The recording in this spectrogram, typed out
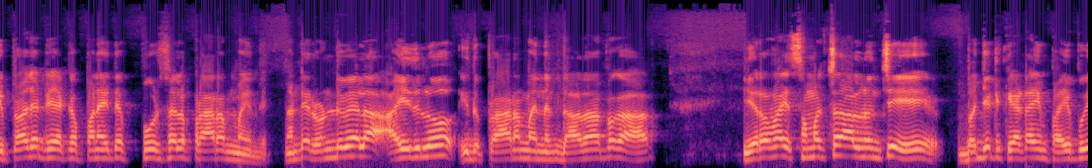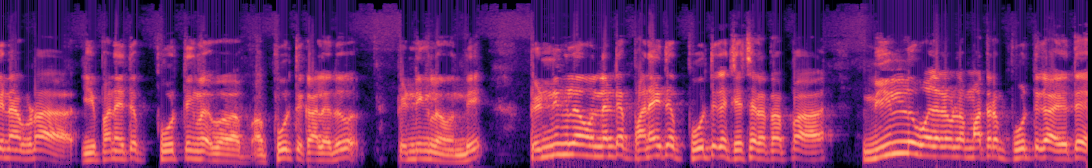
ఈ ప్రాజెక్ట్ యొక్క పని అయితే పూర్తిస్థాయిలో ప్రారంభమైంది. అంటే రెండు వేల ఐదులో ఇది ప్రారంభమైంది. దాదాపుగా ఇరవై సంవత్సరాల నుంచి బడ్జెట్ కేటాయింపు అయిపోయినా కూడా ఈ పని అయితే పూర్తి పూర్తి కాలేదు. పెండింగ్లో ఉంది. పెండింగ్లో ఉందంటే పని అయితే పూర్తిగా చేశారు తప్ప నీళ్ళు వదలడంలో మాత్రం పూర్తిగా అయితే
